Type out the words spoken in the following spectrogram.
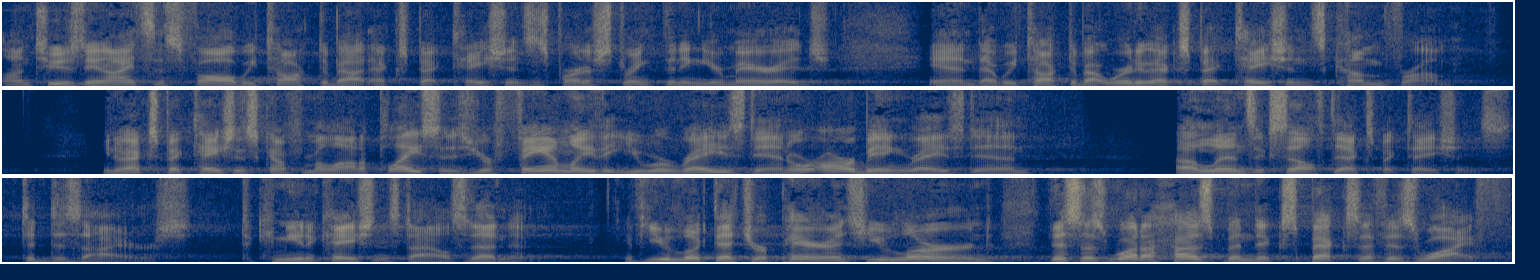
on Tuesday nights this fall, we talked about expectations as part of strengthening your marriage. And uh, we talked about where do expectations come from. You know, expectations come from a lot of places. Your family that you were raised in or are being raised in uh, lends itself to expectations, to desires, to communication styles, doesn't it? If you looked at your parents, you learned this is what a husband expects of his wife.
